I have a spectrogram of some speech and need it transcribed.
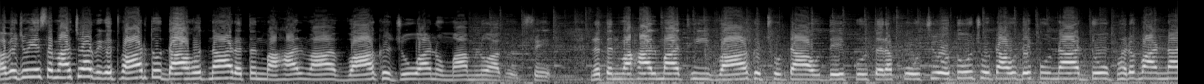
હવે જોઈએ સમાચાર. વિગતવાર તો દાહોદના રતન મહાલમાં વાઘ જોવાનો મામલો આવ્યો છે. રતન મહાલમાંથી વાઘ છોટાઉદેપુર તરફ પહોંચ્યો હતો. છોટાઉદેપુરના ડોભરવાડના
